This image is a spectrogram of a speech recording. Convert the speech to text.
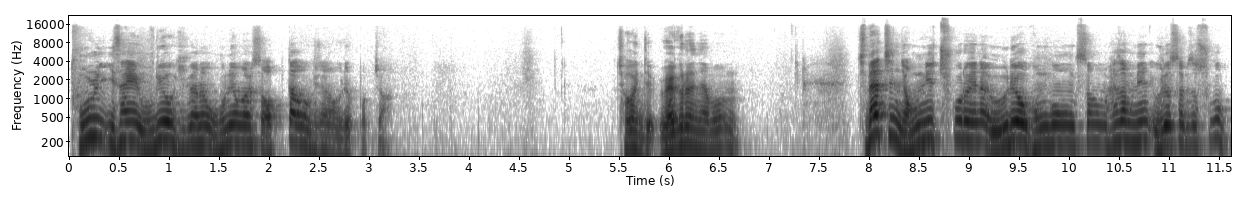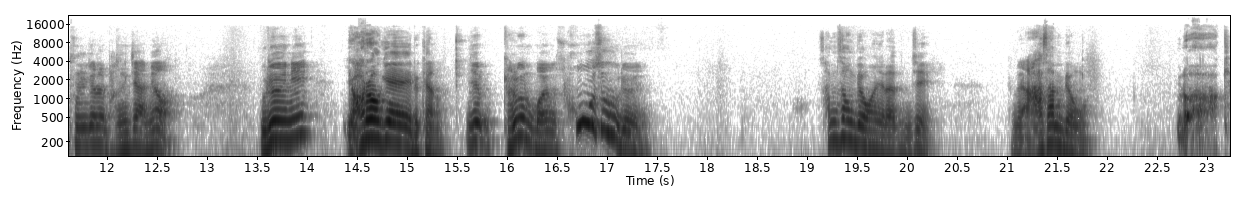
둘 이상의 의료기관을 운영할 수 없다고 규정한 의료법죠. 저거 이제 왜 그러냐면 지나친 영리 추구로 인한 의료 공공성 훼손 및 의료 서비스 수급 불균을 방지하며 의료인이 여러 개 이렇게 하는 이제 결국 뭐냐면 소수 의료인. 삼성병원이라든지 아산병원. 이렇게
